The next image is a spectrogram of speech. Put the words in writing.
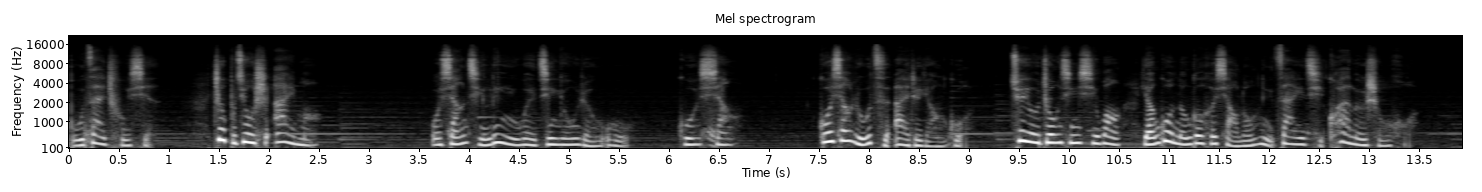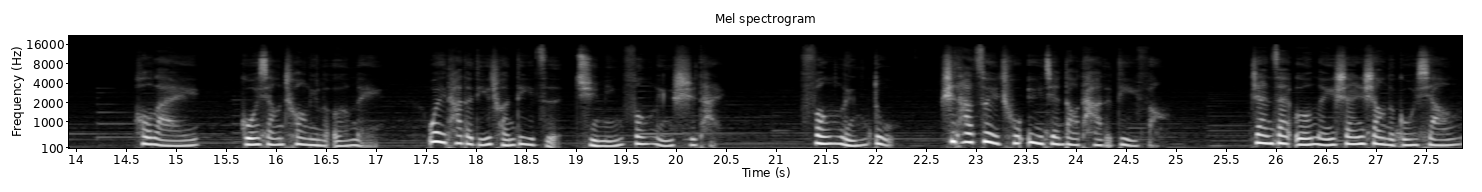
不再出现。这不就是爱吗？我想起另一位金庸人物，郭襄。郭襄如此爱着杨过，却又衷心希望杨过能够和小龙女在一起快乐生活。后来，郭襄创立了峨眉，为他的嫡传弟子取名风铃师太。风铃渡，是他最初遇见到他的地方。站在峨眉山上的郭襄，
